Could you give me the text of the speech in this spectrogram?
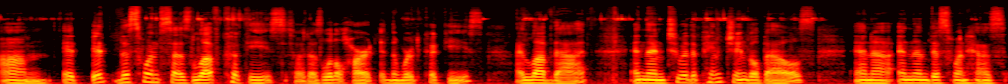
Um, it, it This one says love cookies. So it has a little heart in the word cookies. I love that. And then two of the pink jingle bells and uh, and then this one has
